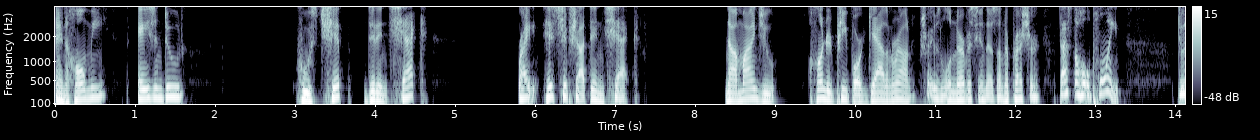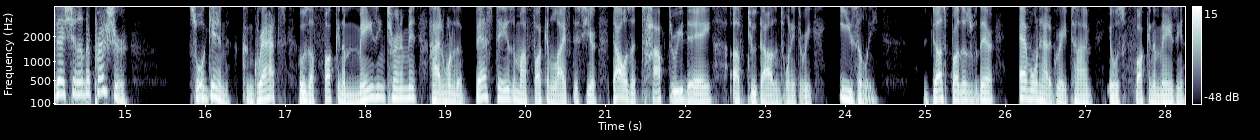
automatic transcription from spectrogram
And homie, the Asian dude whose chip didn't check, right? His chip shot didn't check. Now, mind you, 100 people are gathering around. I'm sure he was a little nervous here and there's under pressure. That's the whole point. Do that shit under pressure. So again, congrats. It was a fucking amazing tournament. I had one of the best days of my fucking life this year. That was a top three day of 2023, easily. Dust Brothers were there. Everyone had a great time. It was fucking amazing.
